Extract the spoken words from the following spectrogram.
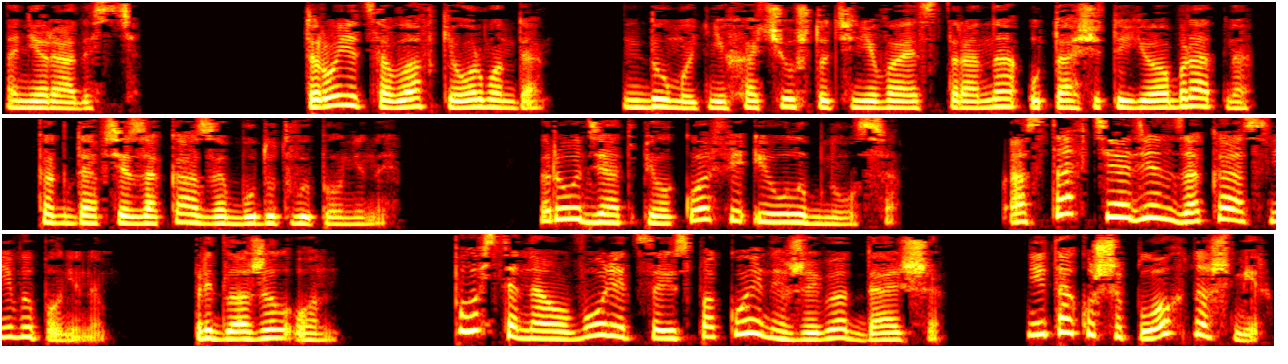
а не радость. Трудится в лавке Орманда, Думать не хочу, что теневая сторона утащит ее обратно, когда все заказы будут выполнены. Руди отпил кофе и улыбнулся. «Оставьте один заказ невыполненным», — предложил он. «Пусть она уволится и спокойно живет дальше. Не так уж и плох наш мир».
